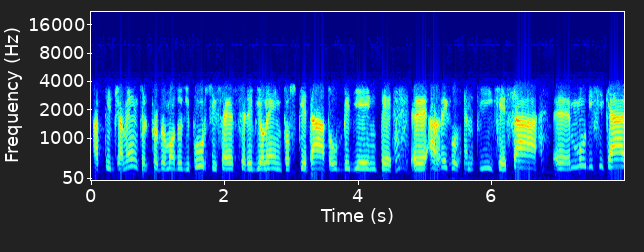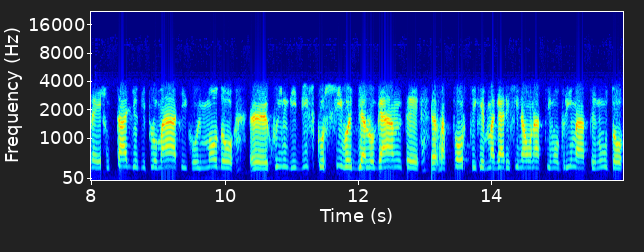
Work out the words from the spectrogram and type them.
atteggiamento, il proprio modo di porsi, se essere violento, spietato, obbediente, eh, a regole antiche, sa eh, modificare su taglio diplomatico in modo eh, quindi discorsivo e dialogante rapporti che magari fino a un attimo prima ha tenuto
